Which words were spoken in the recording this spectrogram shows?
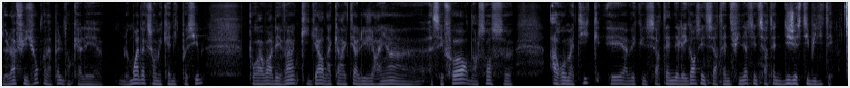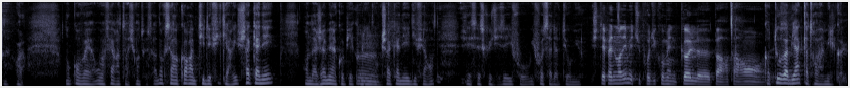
de l'infusion qu'on appelle, donc aller euh, le moins d'action mécanique possible pour avoir des vins qui gardent un caractère ligérien euh, assez fort, dans le sens aromatique et avec une certaine élégance, une certaine finesse, une certaine digestibilité. Voilà. Donc on va, on va faire attention à tout ça. Donc c'est encore un petit défi qui arrive. Chaque année, on n'a jamais un copier-coller. Mmh. Donc chaque année est différente. Et c'est ce que je disais, il faut, il faut s'adapter au mieux. Je t'ai pas demandé, mais tu produis combien de cols euh, par, par an Quand tout va bien, 80 000 cols.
